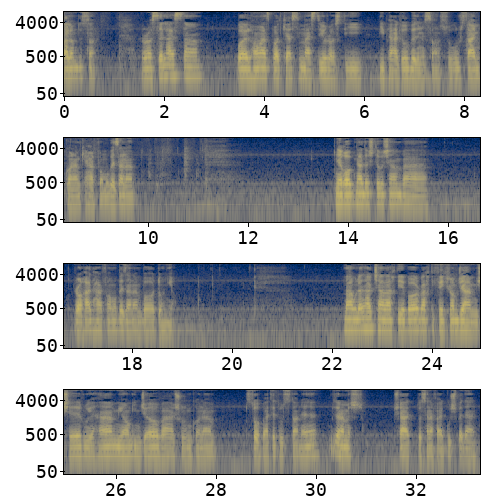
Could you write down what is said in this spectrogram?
سلام دوستان. راسل هستم. با الهام از پادکست مستی و راستی بی پرده و بدون سانسور سعی می‌کنم که حرفامو بزنم. نقاب نداشته باشم و راحت حرفامو بزنم با دنیا. معمولا هر چند وقتی بار وقتی فکرام جمع میشه روی هم میام اینجا و شروع می‌کنم صحبت دوستانه میذارمش شاید دو سه نفر گوش بدن.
